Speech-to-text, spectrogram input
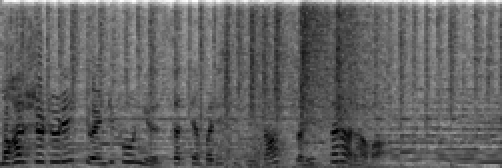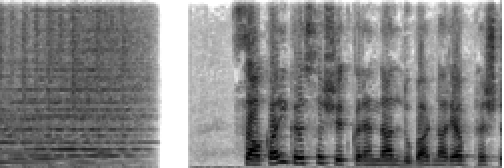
Maharashtra today twenty four news सत्य परिस्थितीचा सविस्तर आढावा. सावकारीग्रस्त शेतकऱ्यांना लुबाडणाऱ्या भ्रष्ट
